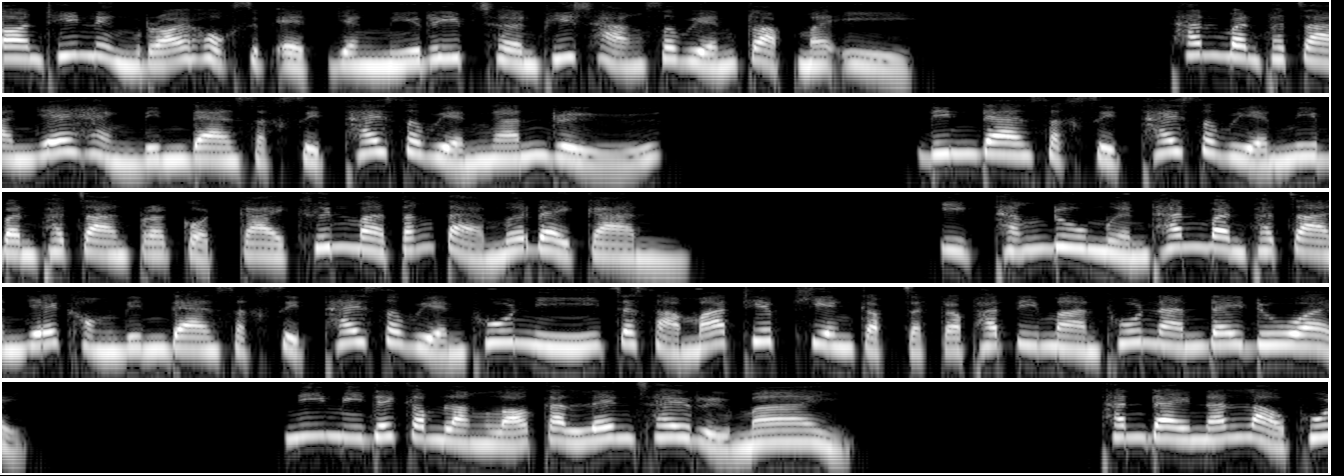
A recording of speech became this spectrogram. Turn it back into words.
ตอนที่ 161 ยังมีรีบเชิญพี่ช้างเสวียนกลับมาอีก ท่านบรรพจารย์เย่แห่งดินแดนศักดิ์สิทธิ์ไทเสวียนงั้นหรือ ดินแดนศักดิ์สิทธิ์ไทเสวียนมีบรรพจารย์ปรากฏกายขึ้นมาตั้งแต่เมื่อใดกัน อีกทั้งดูเหมือนท่านบรรพจารย์เย่ของดินแดนศักดิ์สิทธิ์ไทเสวียนผู้นี้จะสามารถเทียบเคียงกับจักรพรรดิมารผู้นั้นได้ด้วย นี่มีได้กำลังล้อกันเล่นใช่หรือไม่ทันใดนั้นเหล่าผู้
